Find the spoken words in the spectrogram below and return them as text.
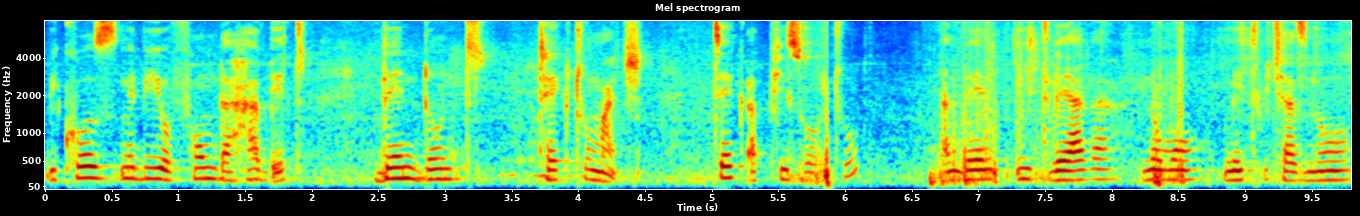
because maybe you've formed a habit, then don't take too much. Take a piece or two, and then eat the other normal meat which has no,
